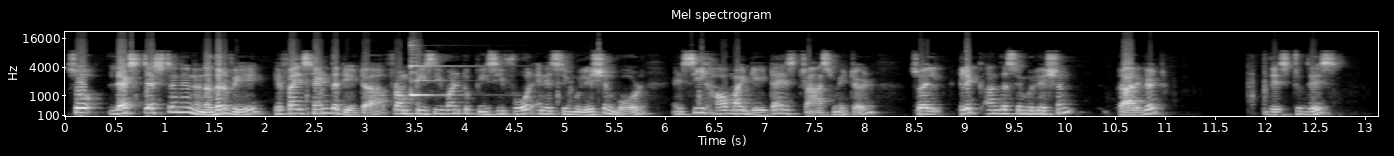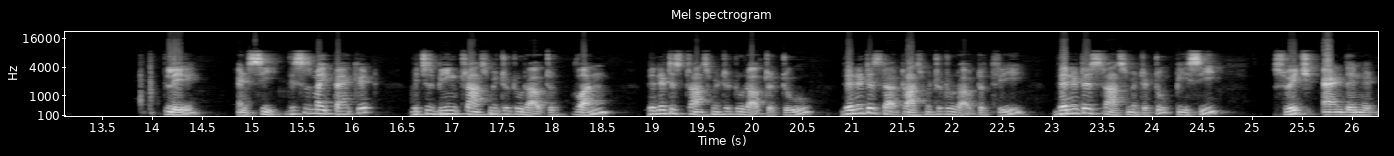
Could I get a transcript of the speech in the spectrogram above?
So let's test in another way. If I send the data from PC1 to PC4 in a simulation board and see how my data is transmitted. So I'll click on the simulation target this to this play and see this is my packet which is being transmitted to router 1 then it is transmitted to router 2 then it is transmitted to router 3 then it is transmitted to PC switch and then it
